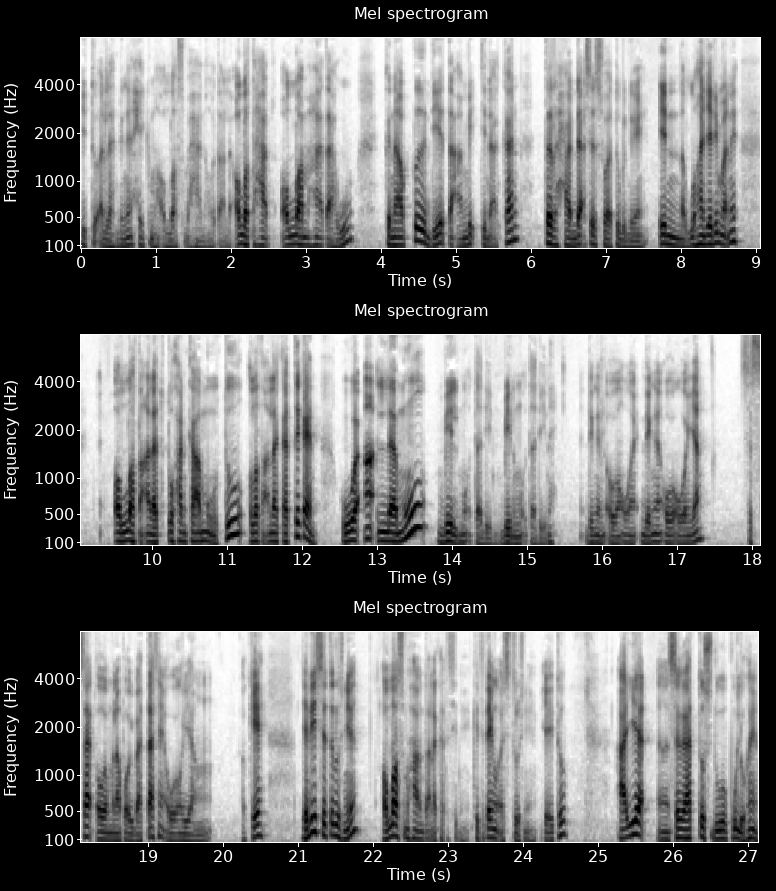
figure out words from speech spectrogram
itu adalah dengan hikmah Allah Subhanahu Wa Taala. Allah Taala Allah Maha tahu kenapa dia tak ambil tindakan terhadap sesuatu benda. Inna Allah jadi maknanya Allah Taala tu Tuhan kamu tu Allah Taala katakan wa a'lamu bil mu'tadin bil mu'tadin eh. dengan orang-orang dengan orang-orang yang sesat orang melampaui batas eh. orang yang okey jadi seterusnya Allah Subhanahu Wa Taala kata sini kita tengok seterusnya iaitu ayat uh, 120 kan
